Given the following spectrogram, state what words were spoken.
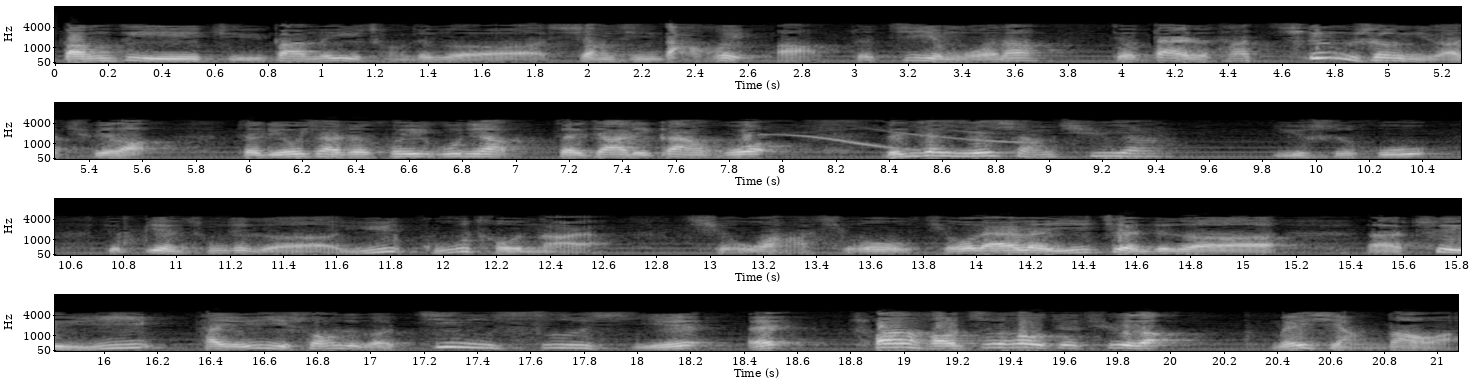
当地举办了一场这个相亲大会啊，这继母呢就带着她亲生女儿去了，这留下这灰姑娘在家里干活，人家也想去呀，于是乎就便从这个鱼骨头那儿呀求啊求，求来了一件这个。呃，翠羽衣还有一双这个金丝鞋，哎，穿好之后就去了。没想到啊，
